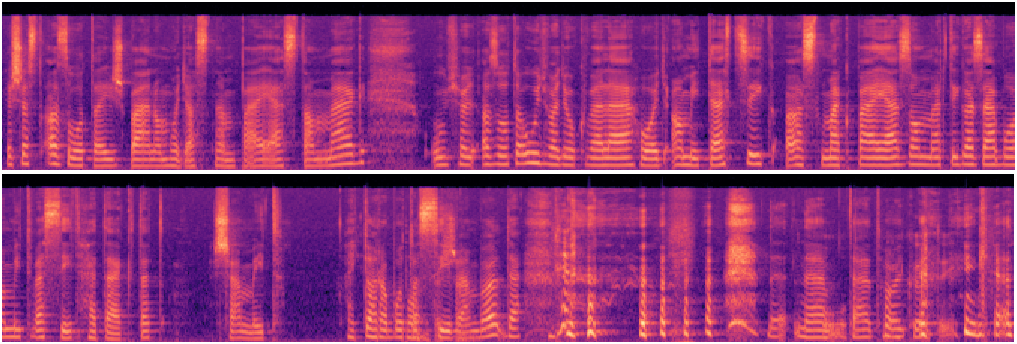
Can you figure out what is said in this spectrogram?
és ezt azóta is bánom, hogy azt nem pályáztam meg. Úgyhogy azóta úgy vagyok vele, hogy ami tetszik, azt megpályázom, mert igazából mit veszíthetek? Tehát semmit. Egy darabot Pontosan. a szívemből, de, de nem, Ó, tehát hogy igen.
